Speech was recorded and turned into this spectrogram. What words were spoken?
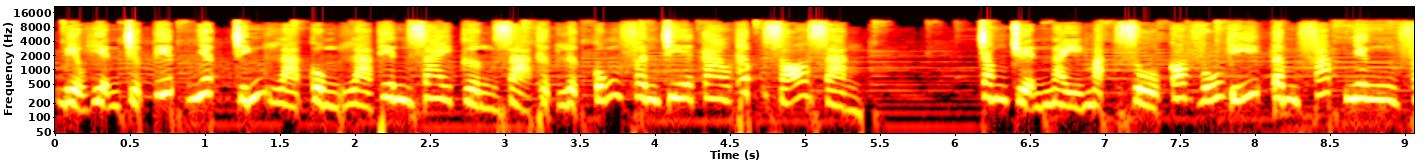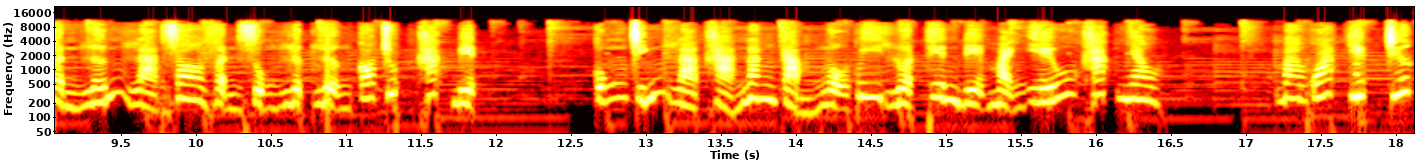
Biểu hiện trực tiếp nhất chính là cùng là thiên giai cường giả thực lực cũng phân chia cao thấp rõ ràng. Trong chuyện này mặc dù có vũ khí tâm pháp nhưng phần lớn là do vận dụng lực lượng có chút khác biệt. Cũng chính là khả năng cảm ngộ quy luật thiên địa mạnh yếu khác nhau. Bao quát kiếp trước,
